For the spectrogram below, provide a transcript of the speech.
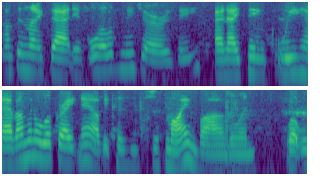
something like that, in all of New Jersey. And I think we have. I'm going to look right now because it's just mind-boggling what we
